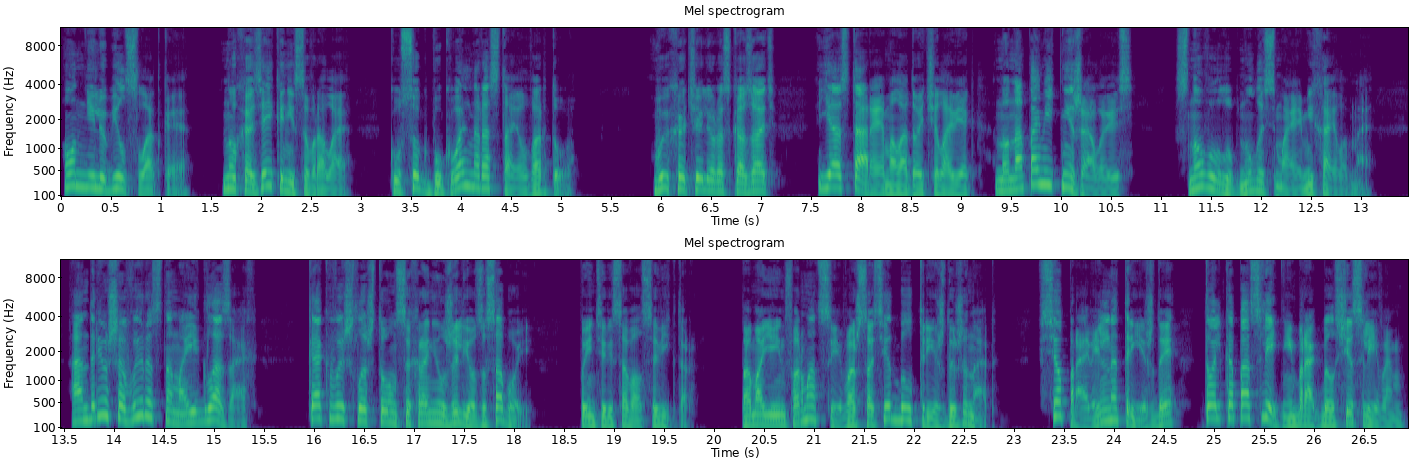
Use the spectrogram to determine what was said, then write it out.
Он не любил сладкое, но хозяйка не соврала. Кусок буквально растаял во рту. «Вы хотели рассказать?» «Я старый молодой человек, но на память не жалуюсь». Снова улыбнулась Майя Михайловна. «Андрюша вырос на моих глазах. Как вышло, что он сохранил жилье за собой?» — поинтересовался Виктор. По моей информации, ваш сосед был трижды женат. Все правильно, трижды. Только последний брак был счастливым.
